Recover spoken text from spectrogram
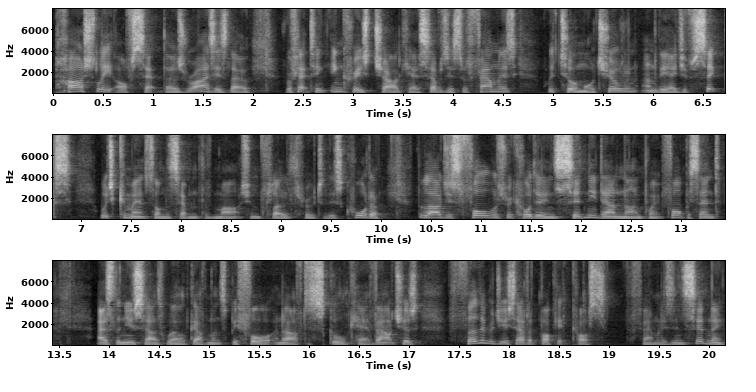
partially offset those rises, though, reflecting increased childcare subsidies for families with two or more children under the age of six, which commenced on the 7th of March and flowed through to this quarter. The largest fall was recorded in Sydney, down 9.4%, as the New South Wales government's before and after school care vouchers further reduce out of pocket costs for families in Sydney.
